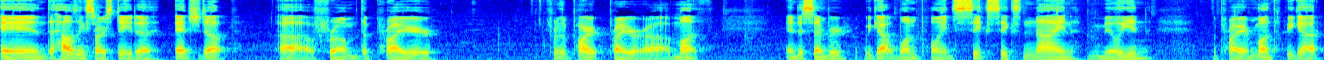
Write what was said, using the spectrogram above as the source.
and the housing starts data edged up uh, from the prior from the prior prior uh, month. In December, we got 1.669 million. The prior month, we got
